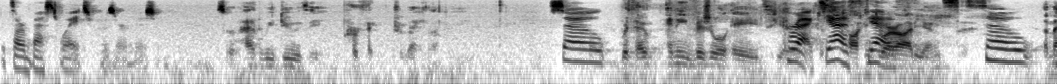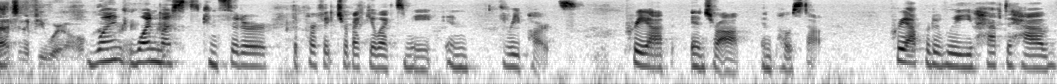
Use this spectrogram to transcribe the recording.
it's our best way to preserve vision. So, how do we do the perfect trabeculectomy? So without any visual aids here. Correct. Yes. Talking yes. to our audience. So imagine, if you will, one one must consider the perfect trabeculectomy in three parts: pre-op, intra-op, and post-op. Preoperatively, you have to have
